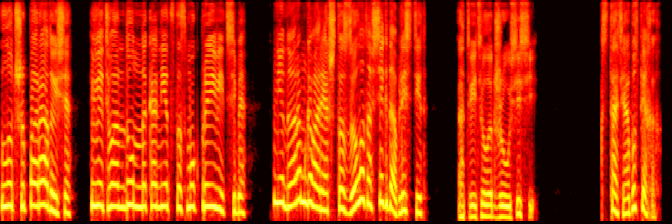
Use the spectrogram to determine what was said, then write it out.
Лучше порадуйся, ведь Ван Дун наконец-то смог проявить себя. Недаром говорят, что золото всегда блестит», — ответила Джоу Сиси. «Кстати, об успехах.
